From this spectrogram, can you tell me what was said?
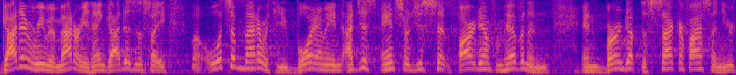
God didn't even matter anything. God doesn't say, well, What's the matter with you, boy? I mean, I just answered, just sent fire down from heaven and, and burned up the sacrifice, and you're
